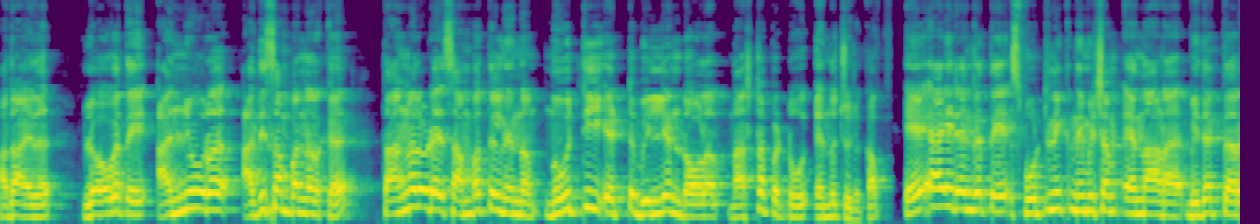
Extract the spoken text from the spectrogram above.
അതായത് ലോകത്തെ അഞ്ഞൂറ് അതിസമ്പന്നർക്ക് തങ്ങളുടെ സമ്പത്തിൽ നിന്നും നൂറ്റി എട്ട് ബില്യൺ ഡോളർ നഷ്ടപ്പെട്ടു എന്ന് ചുരുക്കം. എ ഐ രംഗത്തെ സ്പുട്നിക് നിമിഷം എന്നാണ് വിദഗ്ധർ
